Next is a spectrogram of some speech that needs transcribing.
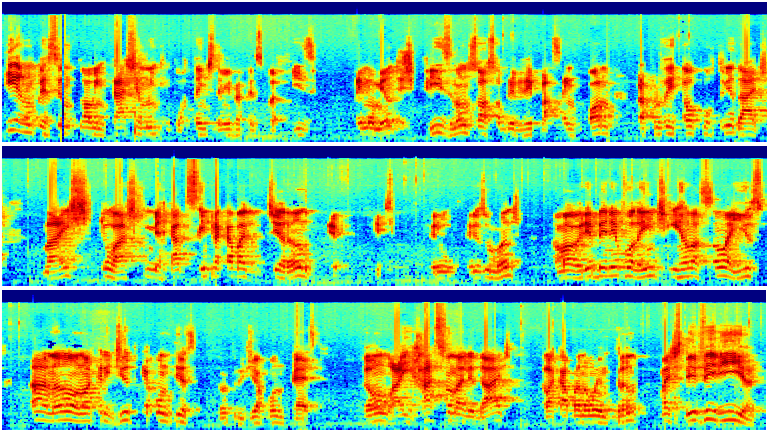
ter um percentual em caixa é muito importante também para a pessoa física, em momentos de crise, não só sobreviver e passar em colo, para aproveitar a oportunidade. Mas eu acho que o mercado sempre acaba gerando, porque seres humanos, a maioria é benevolente em relação a isso. Ah, não, não acredito que aconteça. No outro dia acontece. Então, a irracionalidade, ela acaba não entrando, mas deveria.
